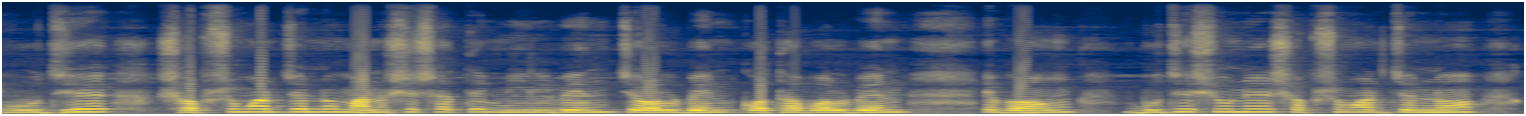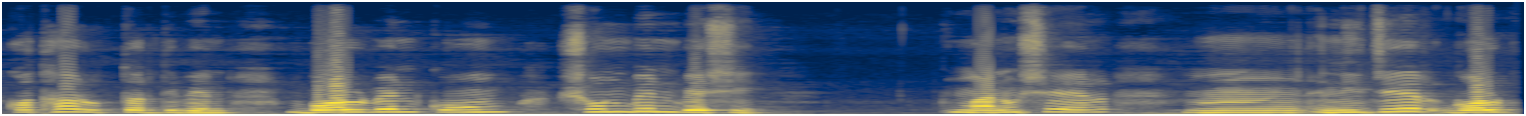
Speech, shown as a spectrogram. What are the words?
বুঝে সবসময়ের জন্য মানুষের সাথে মিলবেন, চলবেন, কথা বলবেন এবং বুঝে শুনে সবসময়ের জন্য কথার উত্তর দিবেন। বলবেন কম, শুনবেন বেশি। মানুষের নিজের গল্প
